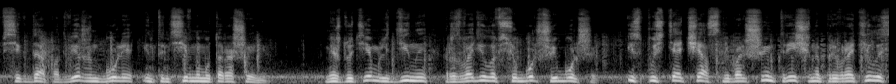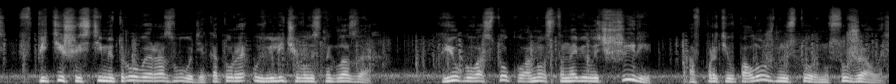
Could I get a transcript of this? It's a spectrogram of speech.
всегда подвержен более интенсивному торошению. Между тем льдины разводило все больше и больше, и спустя час с небольшим трещина превратилась в 5-6-метровое разводье, которое увеличивалось на глазах. К югу-востоку оно становилось шире, а в противоположную сторону сужалось.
